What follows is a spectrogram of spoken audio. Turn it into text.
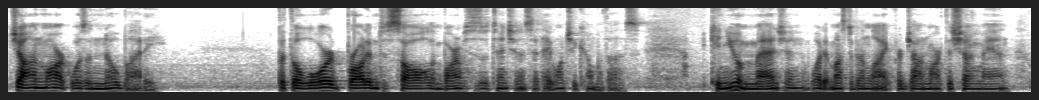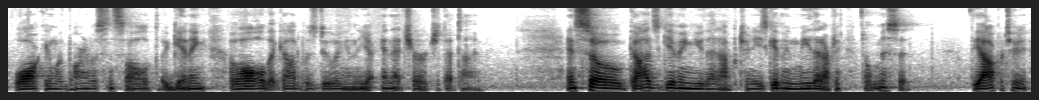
John Mark was a nobody, but the Lord brought him to Saul and Barnabas' attention and said, Hey, won't you come with us? Can you imagine what it must have been like for John Mark, this young man, walking with Barnabas and Saul at the beginning of all that God was doing in, the, in that church at that time? And so God's giving you that opportunity. He's giving me that opportunity. Don't miss it the opportunity.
